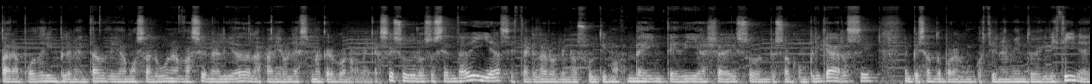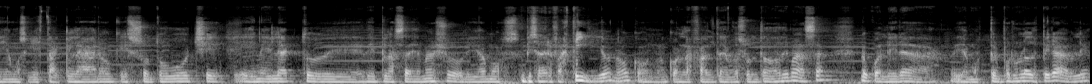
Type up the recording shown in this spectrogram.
para poder implementar, digamos, alguna racionalidad de las variables macroeconómicas. Eso duró 60 días, está claro que en los últimos 20 días ya eso empezó a complicarse, empezando por algún cuestionamiento de Cristina, digamos, que está claro que sotoboche en el acto de, de Plaza de Mayo, digamos, empieza a haber fastidio, ¿no? Con, con la falta de resultados de masa, lo cual era, digamos, pero por un lado esperable,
